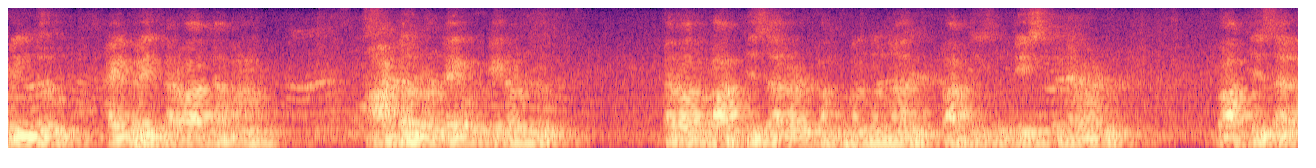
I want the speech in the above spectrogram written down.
విందు అయిపోయిన తర్వాత మనం ఆటోలు ఉంటాయి ఒకటి రెండు. తర్వాత బాప్తిసాల వాళ్ళు కొంతమంది ఉన్నారు బాప్తిసం తీసుకునేవాళ్ళు బాప్తిసాలు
